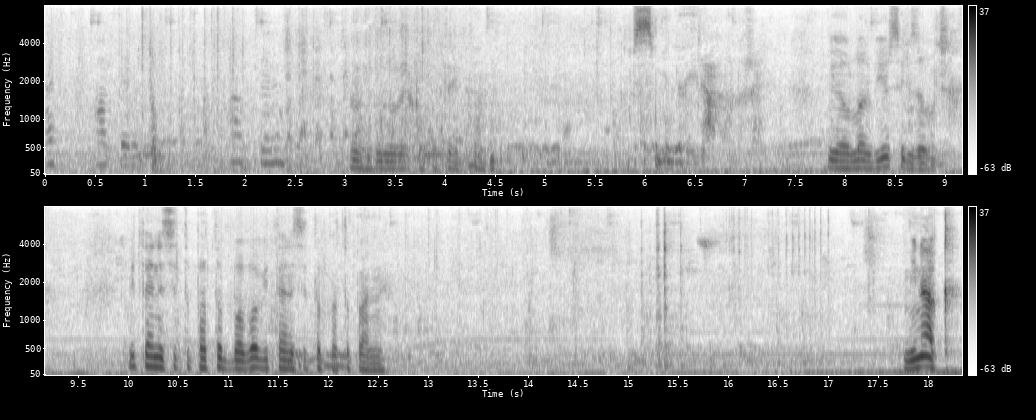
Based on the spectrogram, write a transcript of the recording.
Hadi. Aferin. Aferin. Dur orayı kapatayım. Tamam. Bismillahirrahmanirrahim. Bu yavrular büyürse güzel olacak. Bir tanesi tıpatıp baba, bir tanesi tıpatıp anne. Minak.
